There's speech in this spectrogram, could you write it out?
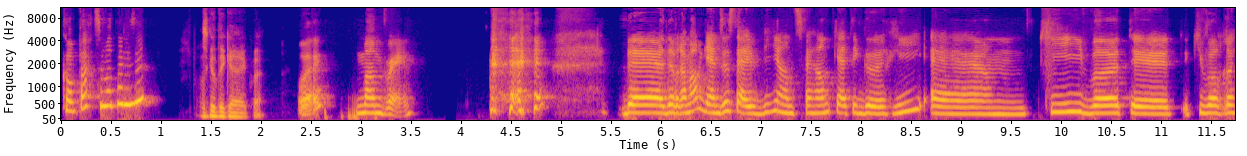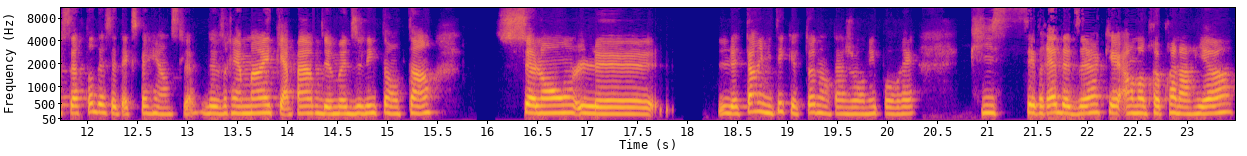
Compartimentaliser? Je pense que t'es correct, ouais. Ouais. Mom de, vraiment organiser sa vie en différentes catégories euh, qui, va te, qui va ressortir de cette expérience-là, de vraiment être capable de moduler ton temps selon le, le temps limité que tu as dans ta journée, pour vrai. Puis c'est vrai de dire qu'en entrepreneuriat,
